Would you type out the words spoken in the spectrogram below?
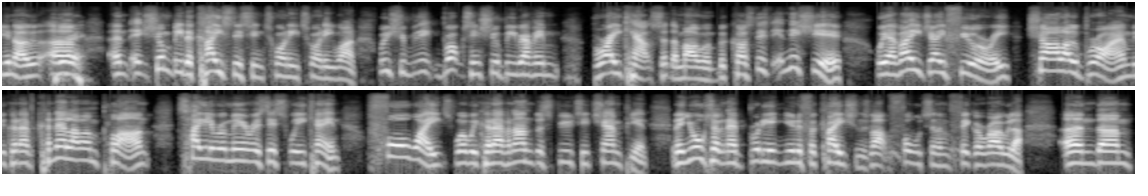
You know, um, yeah. and it shouldn't be the case this in 2021. We should be, boxing should be having breakouts at the moment because this in this year we have AJ Fury, Charles O'Brien. We could have Canelo and Plant, Taylor Ramirez this weekend. Four weights where we could have an undisputed champion. And then you're also going to have brilliant unifications like Fulton and Figueroa. And um,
